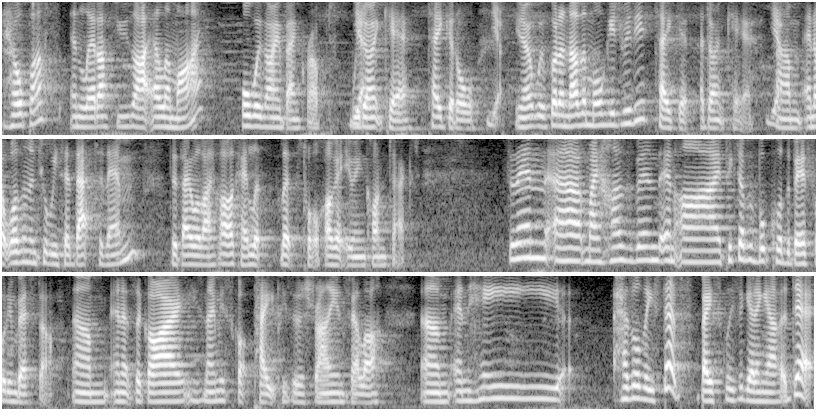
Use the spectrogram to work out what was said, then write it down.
help us and let us use our LMI, or we're going bankrupt. We Yeah. don't care. Take it all. Yeah. You know, we've got another mortgage with you. Take it. I don't care. Yeah. Um, and it wasn't until we said that to them that they were like, oh, okay, let, let's talk. I'll get you in contact. So then uh, my husband and I picked up a book called The Barefoot Investor. Um, and it's a guy, his name is Scott Pape. He's an Australian fella. Um, and he has all these steps basically for getting out of debt.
